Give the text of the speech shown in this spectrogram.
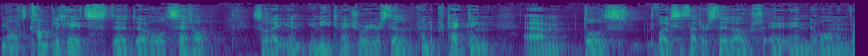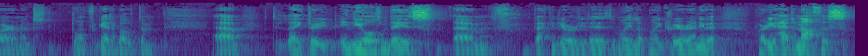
you know, it complicates the, the whole setup so that you, you need to make sure you're still kind of protecting um, those devices that are still out in the home environment. Don't forget about them. Uh, like in the olden days, um, back in the early days of my, my career anyway, where you had an office,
